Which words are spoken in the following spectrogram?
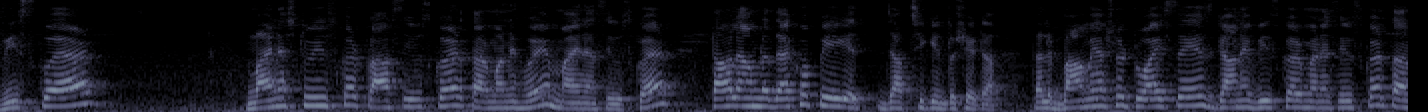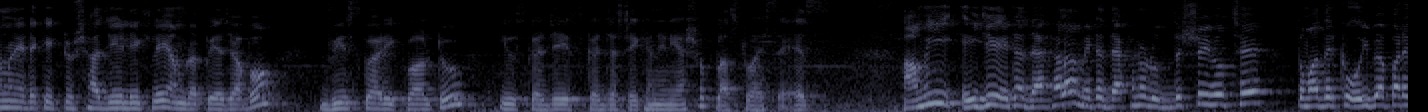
V square minus two U square plus U square তার মানে হয়ে মাইনাস ইউ স্কোয়ার তাহলে আমরা দেখো পেয়ে যাচ্ছি কিন্তু সেটা। তাহলে বামে আসলে টোয়াইস এস ডানে V square minus U square তার মানে এটাকে একটু সাজিয়ে লিখলেই আমরা পেয়ে যাব। V square equal to U square যে স্কোয়ার জাস্ট এখানে নিয়ে আসো প্লাস টোয়াইস এস আমি এই যে এটা দেখালাম, এটা দেখানোর উদ্দেশ্যই হচ্ছে তোমাদেরকে ওই ব্যাপারে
